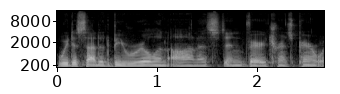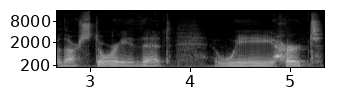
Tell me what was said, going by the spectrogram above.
we decided to be real and honest and very transparent with our story that we hurt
